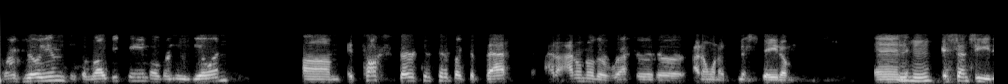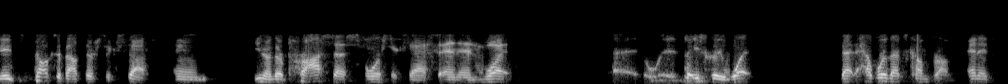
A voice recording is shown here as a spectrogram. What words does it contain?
Black Zillions, it's a rugby team over New Zealand. Um, it talks, they're considered like the best. I, I don't know their record or I don't want to misstate them. And mm-hmm. essentially, it talks about their success and, you know, their process for success and, and what, uh, basically what that, how, where that's come from. And it's,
